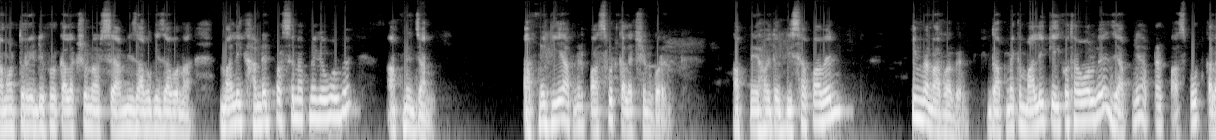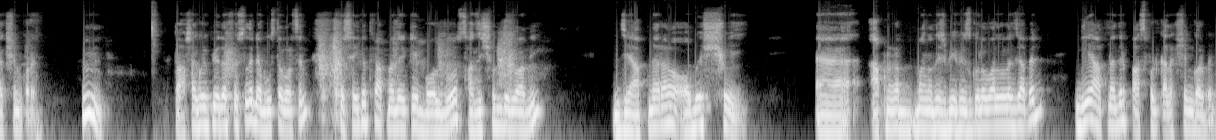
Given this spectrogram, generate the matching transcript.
আমার তো রেডি ফর কালেকশন আসছে, আমি যাব কি যাব না। মালিক হান্ড্রেড পার্সেন্ট আপনাকে বলবে, আপনি যান। আপনি গিয়ে আপনার পাসপোর্ট কালেকশন করেন। আপনি হয়তো ভিসা পাবেন কিংবা না পাবেন, কিন্তু আপনাকে মালিক এই কথা বলবে যে আপনি আপনার পাসপোর্ট কালেকশন করেন। হুম? তো আশা করি প্রিয় দর্শক এটা বুঝতে পারছেন? তো সেই ক্ষেত্রে আপনাদেরকে বলব সাজেশন দেবো আমি যে আপনারা অবশ্যই আপনারা বাংলাদেশ বিএফএস গ্লোবালে যাবেন, গিয়ে আপনাদের পাসপোর্ট কালেকশন করবেন।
